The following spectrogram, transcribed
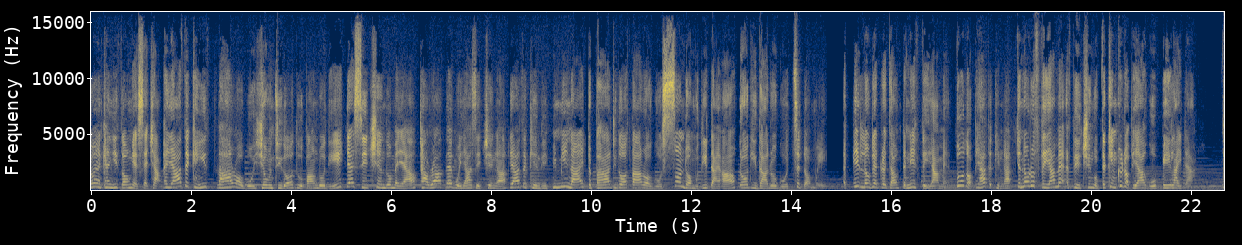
ောဟန်ခန်းကြီး3ငယ်16ဖယားသခင်၏သားတော်ကိုယုံကြည်သောသူပေါင်းတို့သည်ပျက်စီးခြင်းသို့မရောက်ထာဝရအသက်ကိုရစေခြင်းကဖယားသခင်သည်မိမိ၌တပါးဒီသောသားတော်ကိုစွန့်တော်မူသည့်တိုင်အောင်တောဂီသားတို့ကိုချစ်တော်မူ၏အပြစ်လုပ်တဲ့အတွက်ကြောင့်တနေ့သေရမယ်။သို့တော့ဘုရားသခင်ကကျွန်တော်တို့သေရမယ့်အသေးချင်းကိုသခင်ခရစ်တော်ဘုရားကိုပေးလိုက်တာ။ သ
